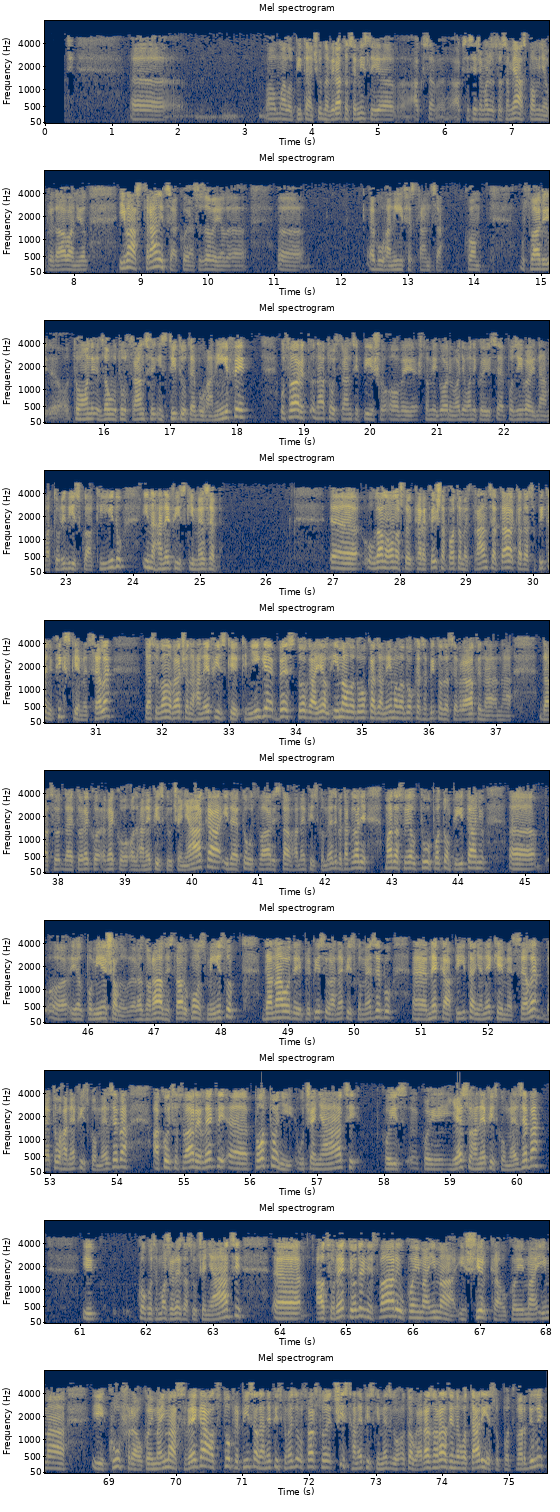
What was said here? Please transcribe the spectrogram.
malo, malo pitanje čudno, vjerojatno se misli, e, ako, sam, ako se sjeća možda što sam ja spominjao u predavanju, jel, ima stranica koja se zove jel, uh, Ebu Hanife stranica, kom, u stvari to oni zovu tu strancu Institut Ebu Hanife, u stvari na toj stranci pišu ove što mi govorimo ovdje, oni koji se pozivaju na maturidijsku akidu i na hanefijski mezeb. E, uglavnom ono što je karakteristično po tome stranca ta kada su pitanje fikske mesele, da su uglavnom vraćane na hanefijske knjige, bez toga jel imalo dokaza, nemalo dokaza, bitno da se vrate na, na da, su, da je to rekao, rekao od hanefijskih učenjaka i da je to u stvari stav hanefijskog mezeba, tako dalje, mada su jel tu po tom pitanju uh, uh, jel pomiješalo raznorazne stvari u kom smislu, da navode i pripisuju hanefijskom mezebu uh, neka pitanja, neke mesele, da je to hanefijsko mezeba, a koji su stvari rekli potonji učenjaci koji, koji jesu hanefijskog mezeba i koliko se može reći da su učenjaci, e, ali su rekli određene stvari u kojima ima i širka, u kojima ima i kufra, u kojima ima svega, ali su to prepisali hanefijskom mezebu, u stvari je čist hanefijski mezeg od toga. Razno razne novotarije su potvrdili,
